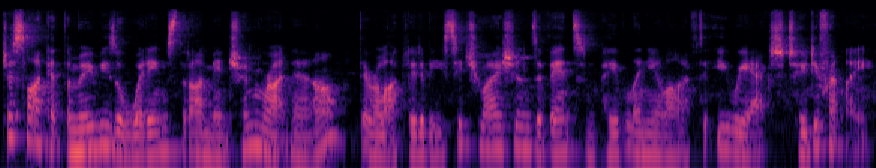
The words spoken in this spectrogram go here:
Just like at the movies or weddings that I mention right now, there are likely to be situations, events, and people in your life that you react to differently.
